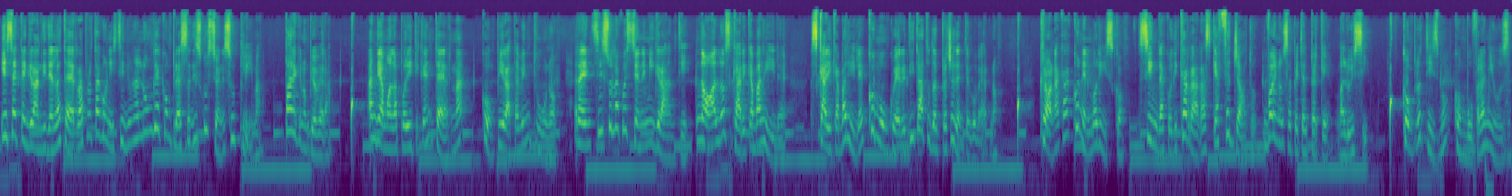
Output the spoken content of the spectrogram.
i sette grandi della Terra protagonisti di una lunga e complessa discussione sul clima. Pare che non pioverà. Andiamo alla politica interna con Pirata 21. Renzi sulla questione migranti. No allo scaricabarile. Scaricabarile comunque ereditato dal precedente governo. Cronaca con El Morisco. Sindaco di Carrara schiaffeggiato. Voi non sapete il perché, ma lui sì. Complottismo con Bufala News.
